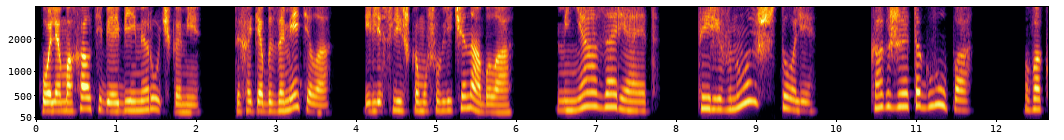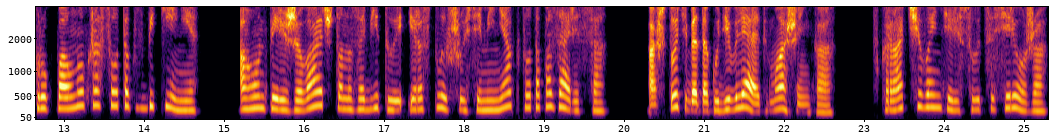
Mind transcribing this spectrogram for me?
Коля махал тебе обеими ручками. Ты хотя бы заметила? Или слишком уж увлечена была?» Меня озаряет. «Ты ревнуешь, что ли?» Как же это глупо! Вокруг полно красоток в бикини, а он переживает, что на забитую и расплывшуюся меня кто-то позарится. «А что тебя так удивляет, Машенька?» Вкратчиво интересуется Сережа.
